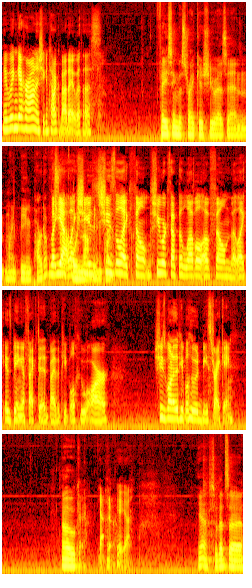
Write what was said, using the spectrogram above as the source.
maybe we can get her on, and she can talk about it with us. Facing the strike issue as in like being part of the like strike yeah or like not being she's she's the like film she works at the level of film that like is being affected by the people who are she's one of the people who would be striking? Oh, okay. yeah Yeah. yeah yeah Yeah, so that's uh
